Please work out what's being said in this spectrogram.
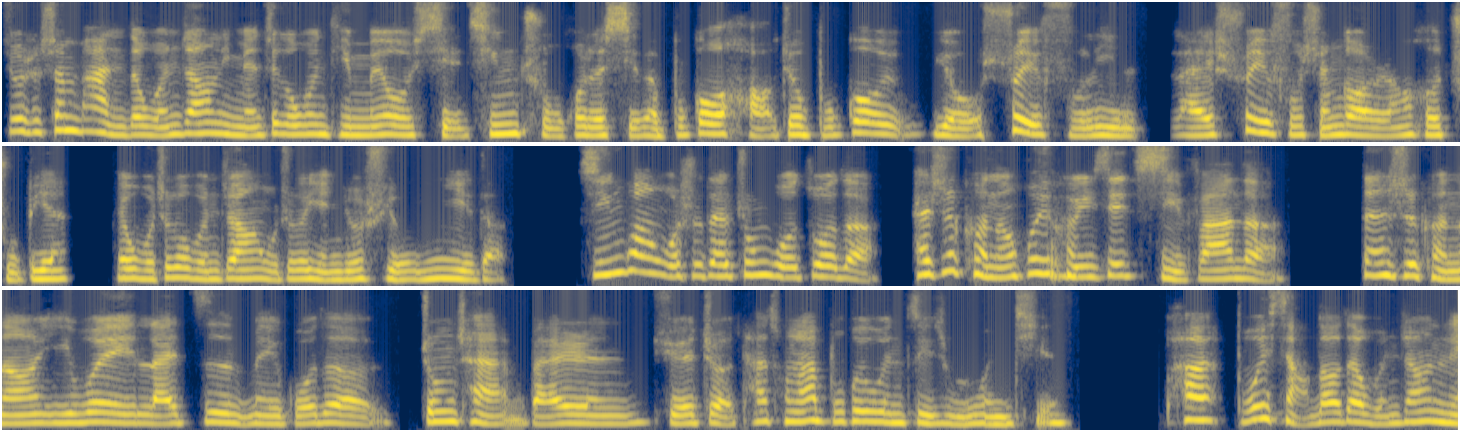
就是生怕你的文章里面这个问题没有写清楚，或者写的不够好，就不够有说服力来说服审稿人和主编。哎，我这个文章，我这个研究是有意义的，尽管我是在中国做的，还是可能会有一些启发的。但是，可能一位来自美国的中产白人学者，他从来不会问自己这种问题，他不会想到在文章里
